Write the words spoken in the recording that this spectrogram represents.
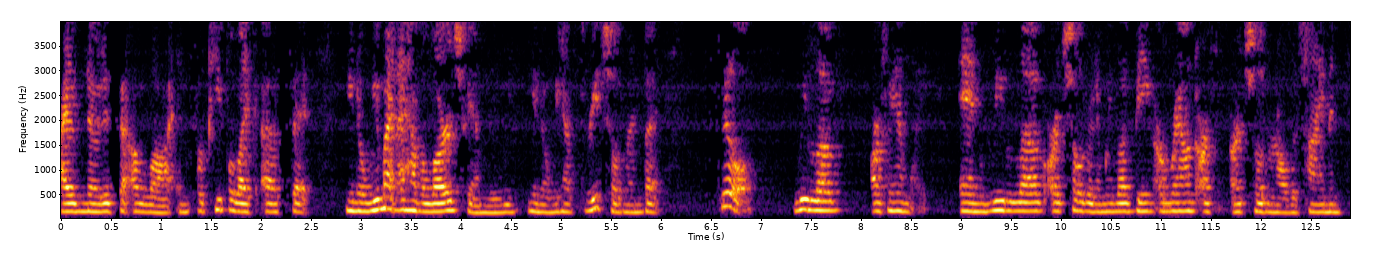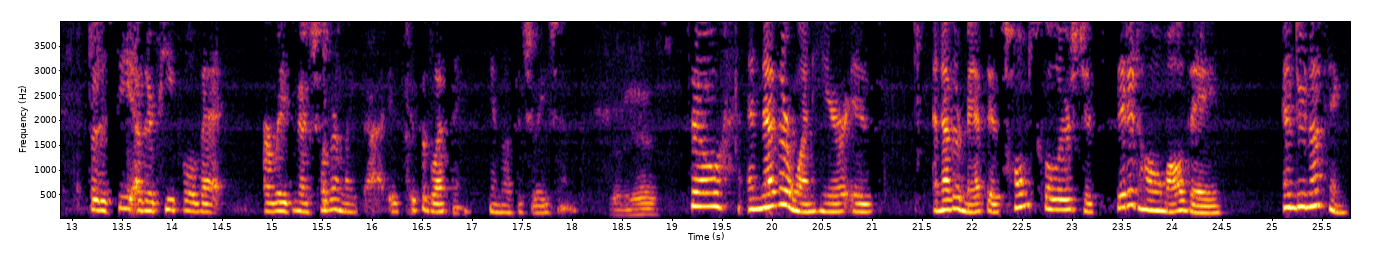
I've noticed that a lot. And for people like us that, you know, we might not have a large family, we, you know, we have three children, but still, we love our family and we love our children and we love being around our, our children all the time. And so to see other people that are raising their children like that, it's, it's a blessing in those situations. it really is. So another one here is another myth is homeschoolers just sit at home all day and do nothing.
